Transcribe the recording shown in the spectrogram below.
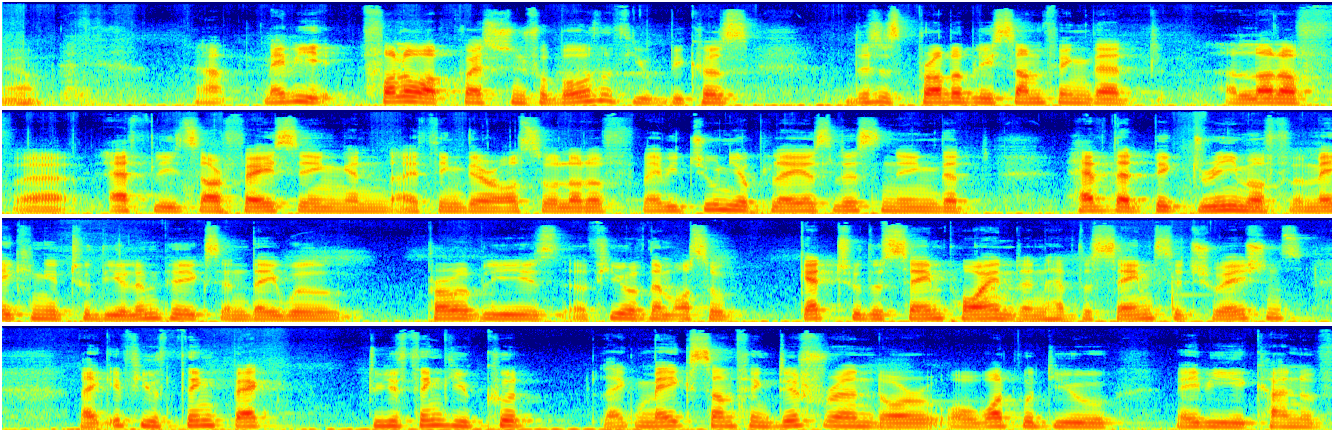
yeah Yeah, maybe follow up question for both of you because this is probably something that a lot of uh, athletes are facing, and I think there are also a lot of maybe junior players listening that have that big dream of uh, making it to the Olympics, and they will probably a few of them also get to the same point and have the same situations. Like if you think back, do you think you could like make something different, or or what would you maybe kind of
